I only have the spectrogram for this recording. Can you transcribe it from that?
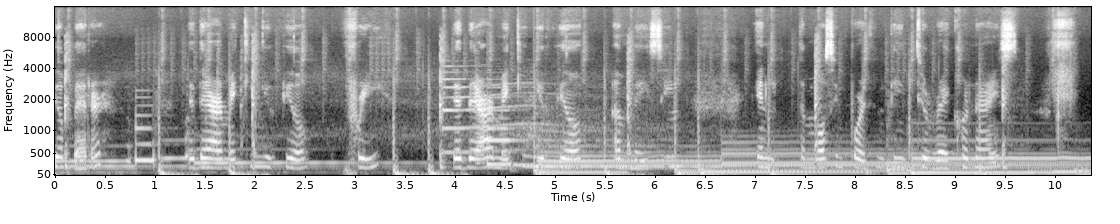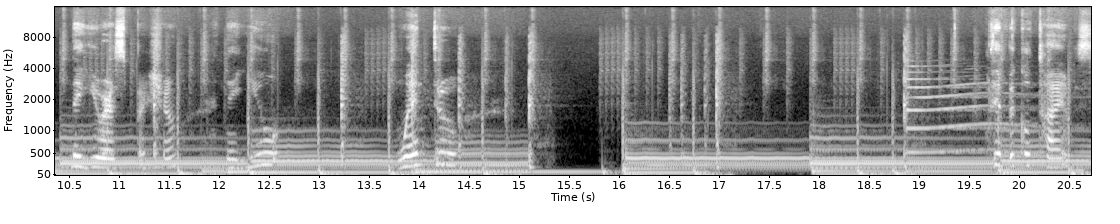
feel better, that they are making you feel free, that they are making you feel amazing. And the most important thing to recognize that you are special, that you went through difficult times.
